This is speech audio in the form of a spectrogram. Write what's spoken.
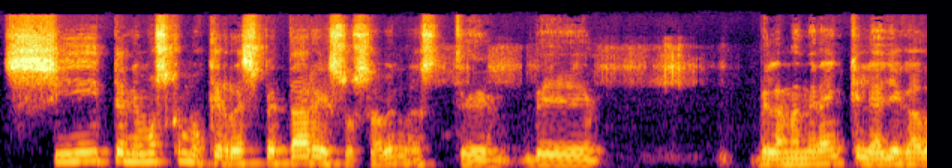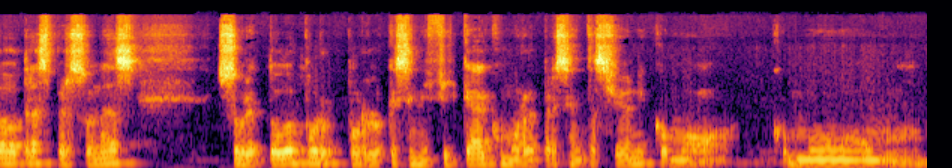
sí tenemos como que respetar eso, ¿saben? Este, de, de la manera en que le ha llegado a otras personas, sobre todo por, por lo que significa como representación y como, como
